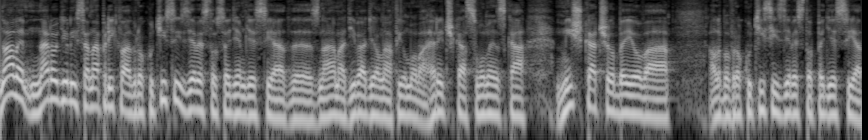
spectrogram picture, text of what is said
No ale narodili sa napríklad v roku 1970 známa diva divadelná filmová herečka slovenská Miška Čobejová, alebo v roku 1952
